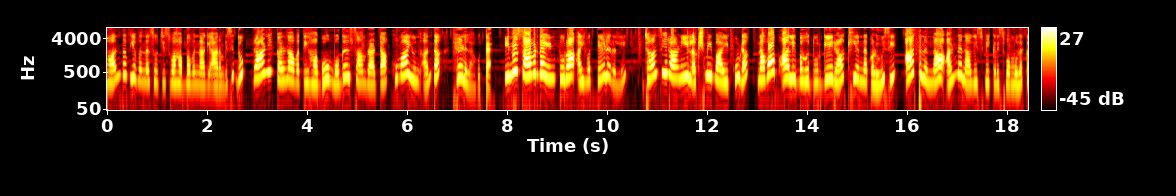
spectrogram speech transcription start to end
ಬಾಂಧವ್ಯವನ್ನ ಸೂಚಿಸುವ ಹಬ್ಬವನ್ನಾಗಿ ಆರಂಭಿಸಿದ್ದು ರಾಣಿ ಕರ್ಣಾವತಿ ಹಾಗೂ ಮೊಘಲ್ ಸಾಮ್ರಾಟ ಹುಮಾಯೂನ್ ಅಂತ ಹೇಳಲಾಗುತ್ತೆ. ಇನ್ನು ಸಾವಿರದ ಎಂಟುನೂರ ಐವತ್ತೇಳರಲ್ಲಿ ಝಾನ್ಸಿ ರಾಣಿ ಲಕ್ಷ್ಮೀಬಾಯಿ ಕೂಡ ನವಾಬ್ ಆಲಿ ಬಹದ್ದೂರ್ಗೆ ರಾಖಿಯನ್ನ ಕಳುಹಿಸಿ ಆತನನ್ನ ಅಣ್ಣನಾಗಿ ಸ್ವೀಕರಿಸುವ ಮೂಲಕ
